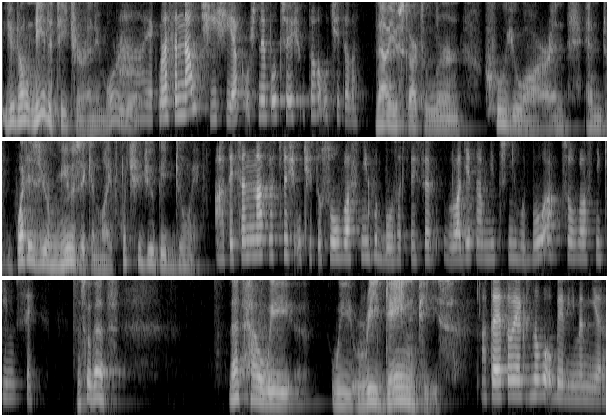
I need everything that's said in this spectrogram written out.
you don't need a teacher anymore. A jakmile se naučíš, jak už nepotřebuješ u toho učitele. now you start to learn who you are and and what is your music in life. What should you be doing? A teď se na, začneš učit tu svou vlastní hudbu, začneš se vladit na vnitřní hudbu a co vlastně kým jsi. And so that's that's how we we regain peace. A to je to, jak znovu objevíme mír.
